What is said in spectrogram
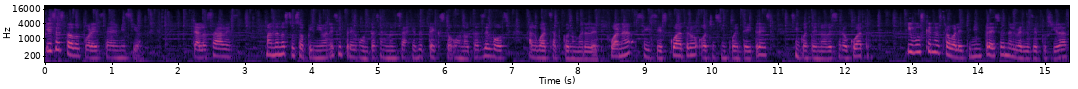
Y eso es todo por esta emisión. Ya lo sabes, mándanos tus opiniones y preguntas en mensajes de texto o notas de voz al WhatsApp con número de Tijuana 664-853-5904 y busque nuestro boletín impreso en el verde de tu ciudad.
